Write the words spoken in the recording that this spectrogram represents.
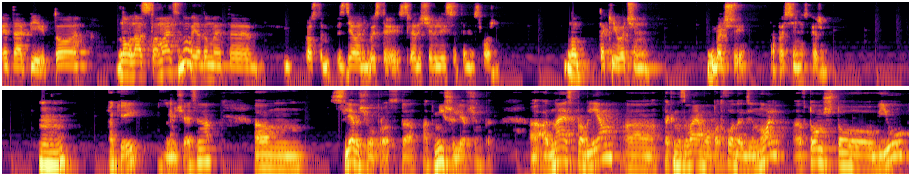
это API, то ну, у нас сломать, ну, я думаю, это просто сделать быстрый следующий релиз, это несложно. Ну, такие очень небольшие опасения, скажем. Угу. Окей, замечательно. Эм, следующий вопрос, да, от Миши Левченко. А, одна из проблем а, так называемого подхода 1.0 а, в том, что Vue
